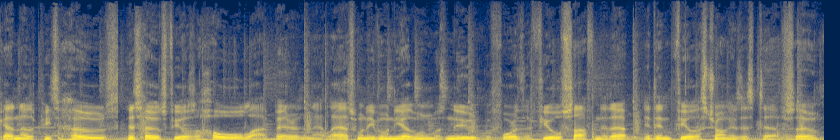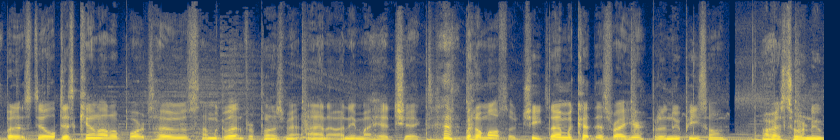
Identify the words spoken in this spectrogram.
Got another piece of hose. This hose feels a whole lot better than that last one. Even when the other one was new, before the fuel softened it up, it didn't feel as strong as this stuff. So, but it's still discount auto parts hose. I'm a glutton for punishment. I know, I need my head checked, but I'm also cheap. So I'm gonna cut this right here, put a new piece on. All right, so our new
